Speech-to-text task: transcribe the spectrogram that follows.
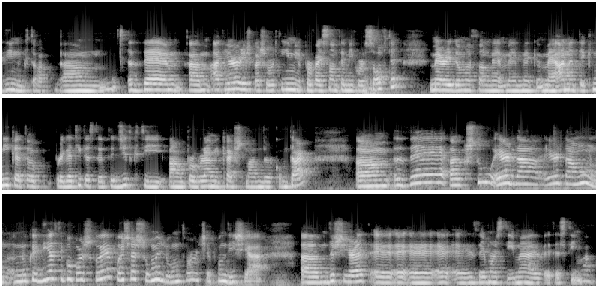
dinë këto. Um, dhe um, atëherë ish-bashkëshorti im përfaqësonte Microsoftin, merrej domethënë me, me, me, me anën teknike të përgatitjes të të gjithë këtij um, programi kaq të madh ndërkombëtar. Um, dhe uh, kështu erdha, erdha unë, nuk e dija se ku po shkoja, po isha shumë e lumtur që po ndiqja um, dëshirat e, e, e, e, e zemrës time e vetes time.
